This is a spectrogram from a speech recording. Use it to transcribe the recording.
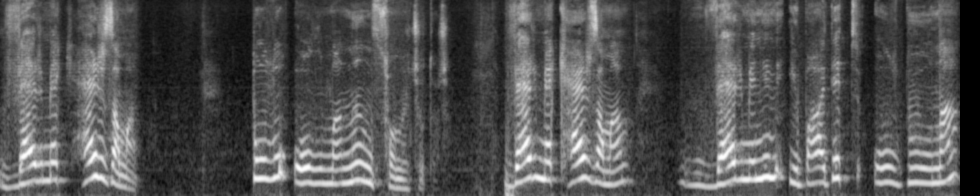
vermek her zaman dolu olmanın sonucudur. Vermek her zaman vermenin ibadet olduğuna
